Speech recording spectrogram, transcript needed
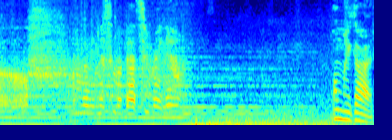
Oh, I'm really missing my bat suit right now. Oh my god.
